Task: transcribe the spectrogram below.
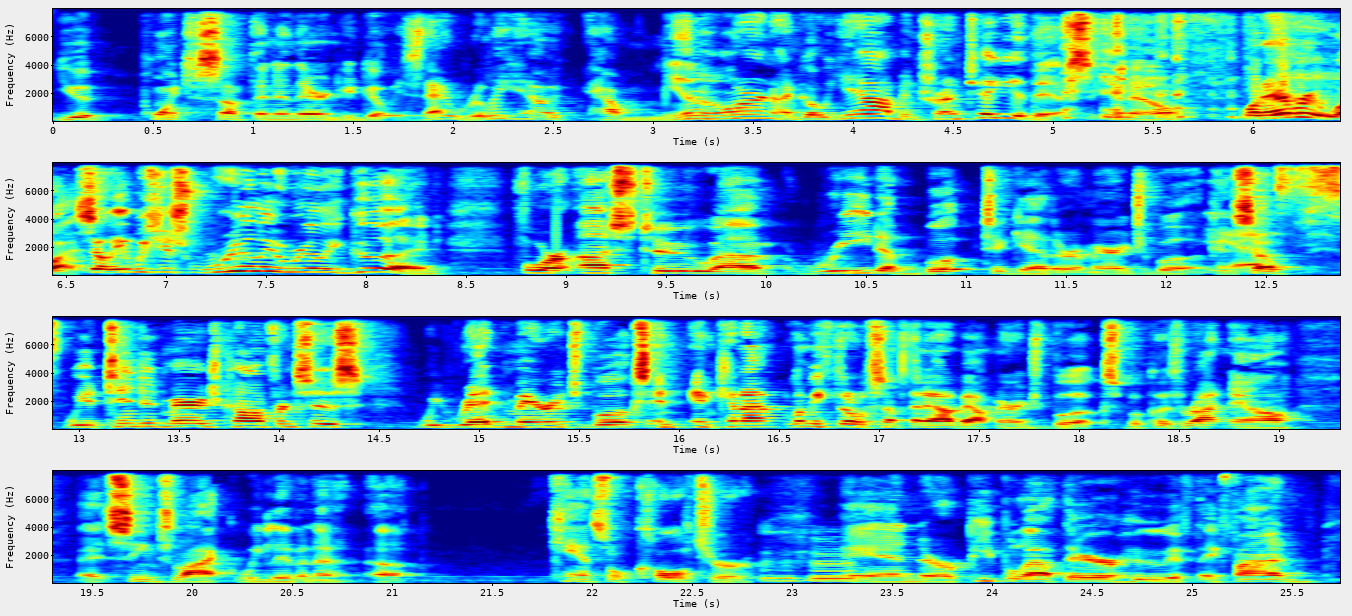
you'd point to something in there and you'd go, "Is that really how how men are?" And I'd go, "Yeah, I've been trying to tell you this," you know, whatever it was. So it was just really, really good for us to uh, read a book together, a marriage book. And so we attended marriage conferences, we read marriage books, and, and can I let me throw something out about marriage books because right now it seems like we live in a, a cancel culture, and there are people out there who, if they find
